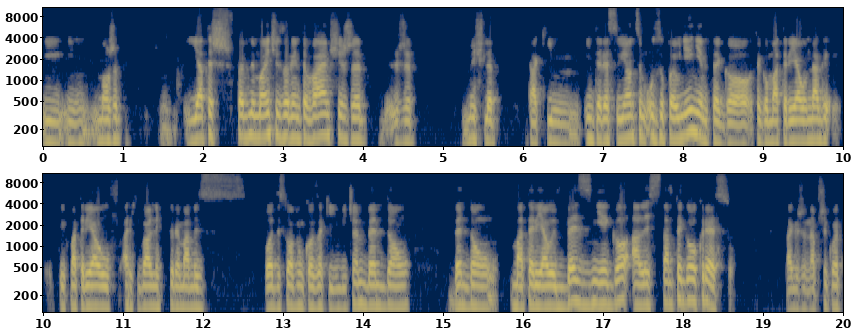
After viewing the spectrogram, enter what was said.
i, i może ja też w pewnym momencie zorientowałem się, że, że myślę takim interesującym uzupełnieniem tego, tego materiału, tych materiałów archiwalnych, które mamy z Władysławem Kozakiewiczem, będą będą materiały bez niego, ale z tamtego okresu. Także na przykład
